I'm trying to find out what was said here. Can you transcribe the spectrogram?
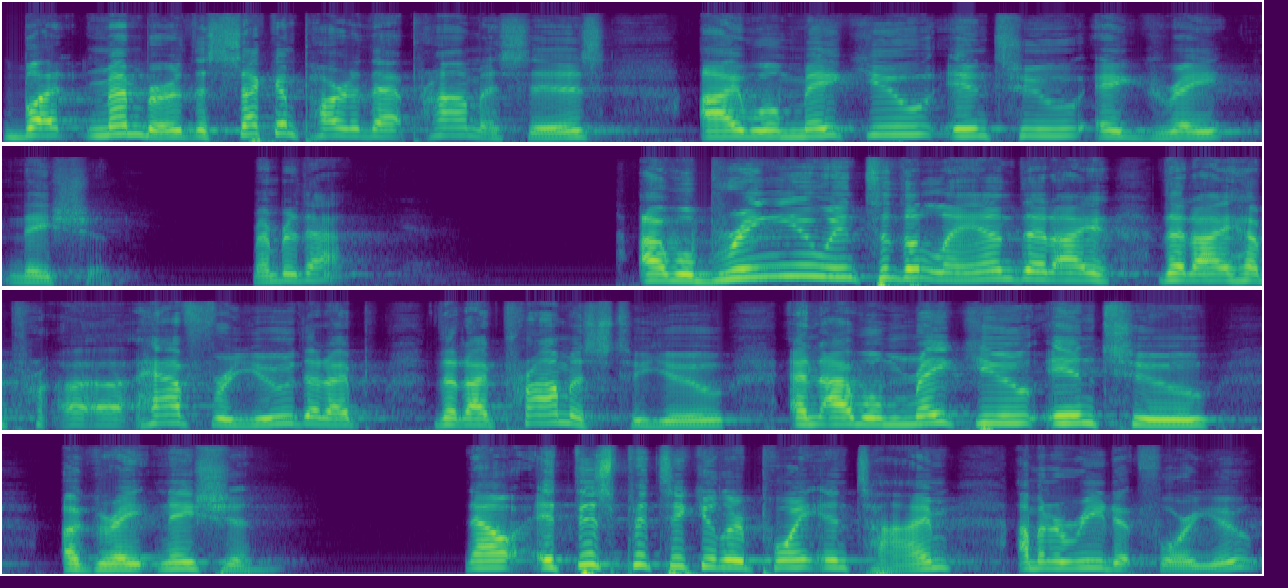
But remember, the second part of that promise is, I will make you into a great nation. Remember that? I will bring you into the land that I, that I have, uh, have for you, that I that I promised to you, and I will make you into a great nation. Now, at this particular point in time, I'm going to read it for you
